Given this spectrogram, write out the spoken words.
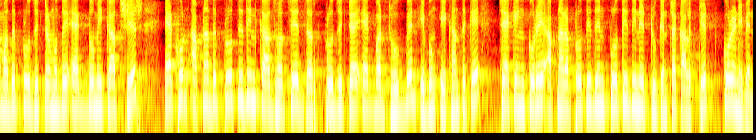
আমাদের প্রজেক্টের মধ্যে একদমই কাজ শেষ। এখন আপনাদের প্রতিদিন কাজ হচ্ছে জাস্ট প্রজেক্টটায় একবার ঢুকবেন এবং এখান থেকে চেকিং করে আপনারা প্রতিদিন, প্রতিদিনের টোকেনটা কালেক্টেড করে নেবেন।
